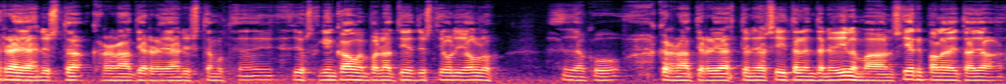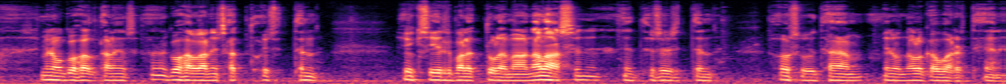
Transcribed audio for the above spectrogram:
räjähdystä, granaatin räjähdystä, mutta jossakin kauempana tietysti oli ollut joku granaatti räjähtynyt ja siitä lentänyt ilmaan sirpaleita ja minun kohdallani, kohdallani sattui sitten yksi sirpale tulemaan alas, että se sitten osui tähän minun olkavarteeni.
